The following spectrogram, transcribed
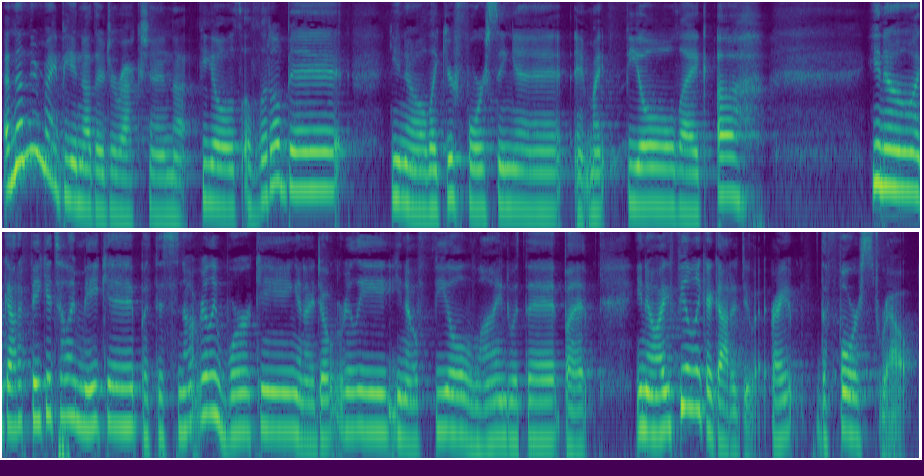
and then there might be another direction that feels a little bit you know like you're forcing it it might feel like uh you know, I got to fake it till I make it, but this is not really working and I don't really, you know, feel aligned with it, but you know, I feel like I got to do it, right? The forced route.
